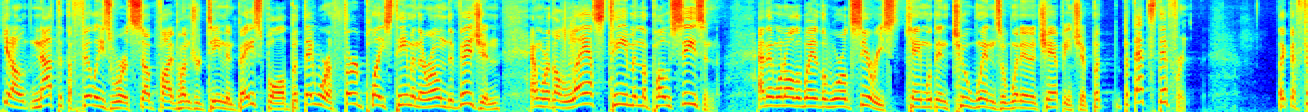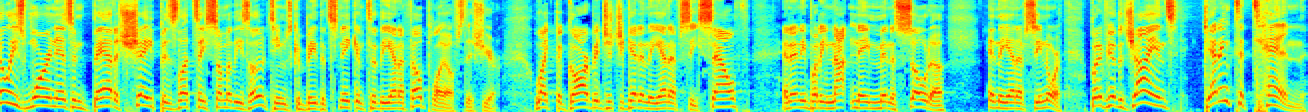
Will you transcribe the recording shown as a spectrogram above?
you know, not that the Phillies were a sub 500 team in baseball, but they were a third place team in their own division and were the last team in the postseason. And they went all the way to the World Series, came within two wins of winning a championship. But, but that's different. Like the Phillies weren't as in bad a shape as, let's say, some of these other teams could be that sneak into the NFL playoffs this year. Like the garbage that you get in the NFC South and anybody not named Minnesota in the NFC North. But if you're the Giants, getting to 10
